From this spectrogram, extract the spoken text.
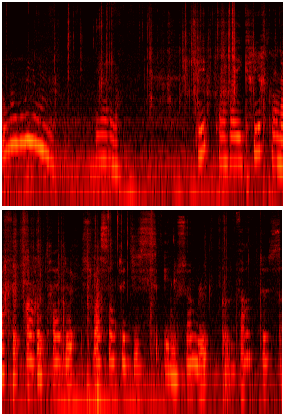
oui, on... Et on va écrire qu'on a fait un retrait de 70. Et nous sommes le 25.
